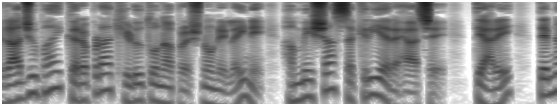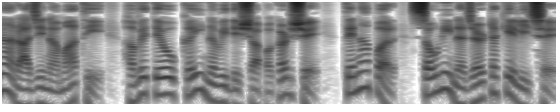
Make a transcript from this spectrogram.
રાજુભાઈ કરપડા ખેડૂતોના પ્રશ્નોને લઈને હંમેશા સક્રિય રહ્યા છે, ત્યારે તેમના રાજીનામાથી હવે તેઓ કઈ નવી દિશા પકડશે તેના પર સૌની નજર ટકેલી છે.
